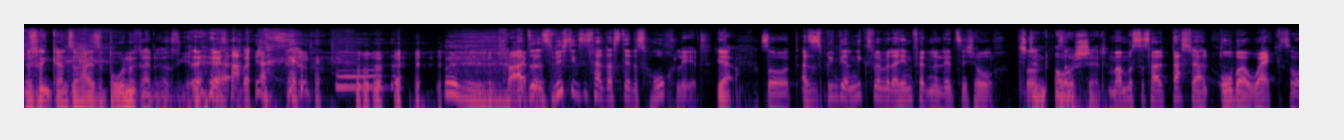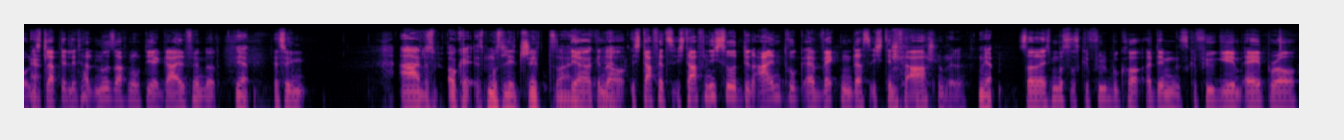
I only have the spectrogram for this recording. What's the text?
Dann kannst du heiße Bohnen reinrasieren. Tribal. Also das Wichtigste ist halt, dass der das hochlädt. ja. So, also es bringt ja nichts, wenn wir da hinfährt und er lädt es nicht hoch. So, Stimmt. Oh, so, shit. Man muss das halt, das wäre halt oberwack so. Und Ja. ich glaube, der lädt halt nur Sachen hoch, die er geil findet. Ja. Deswegen, Ah, das, okay, es muss legit sein. ja, genau. Ich darf jetzt, ich darf nicht so den Eindruck erwecken, dass ich den verarschen will. Ja. Sondern ich muss das Gefühl beko- äh, dem das Gefühl geben, ey Bro,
